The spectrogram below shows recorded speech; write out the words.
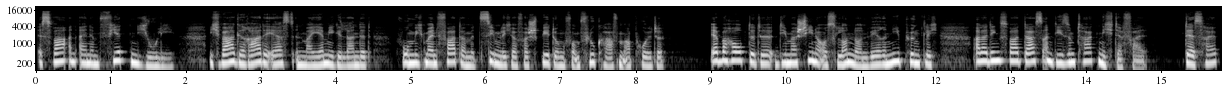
Es war an einem 4. Juli. Ich war gerade erst in Miami gelandet, wo mich mein Vater mit ziemlicher Verspätung vom Flughafen abholte. Er behauptete, die Maschine aus London wäre nie pünktlich, allerdings war das an diesem Tag nicht der Fall. Deshalb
